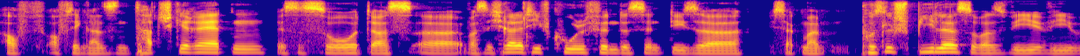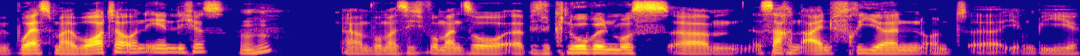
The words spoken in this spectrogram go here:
Auf, auf den ganzen Touchgeräten ist es so, dass, äh, was ich relativ cool finde, sind diese, ich sag mal, Puzzlespiele, sowas wie, wie Where's My Water und ähnliches. Mhm ähm, wo man sich, wo man so äh, ein bisschen knobeln muss, ähm, Sachen einfrieren und äh, irgendwie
